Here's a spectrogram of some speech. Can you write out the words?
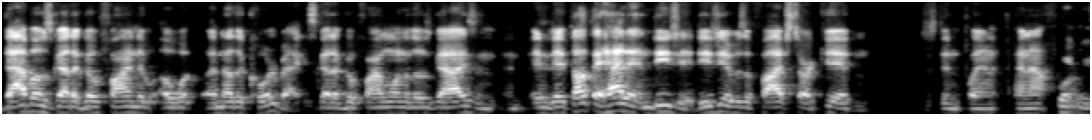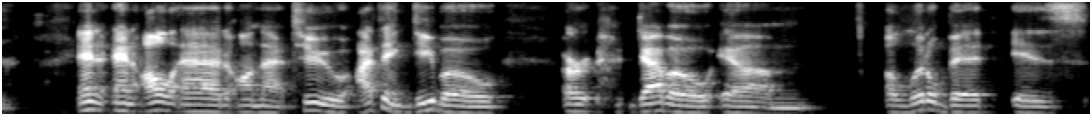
Dabo's got to go find a, a, another quarterback. He's got to go find one of those guys, and, and, and, they thought they had it in DJ. DJ was a five star kid and just didn't plan pan out for him. And and I'll add on that too. I think Debo or Dabo um, a little bit is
